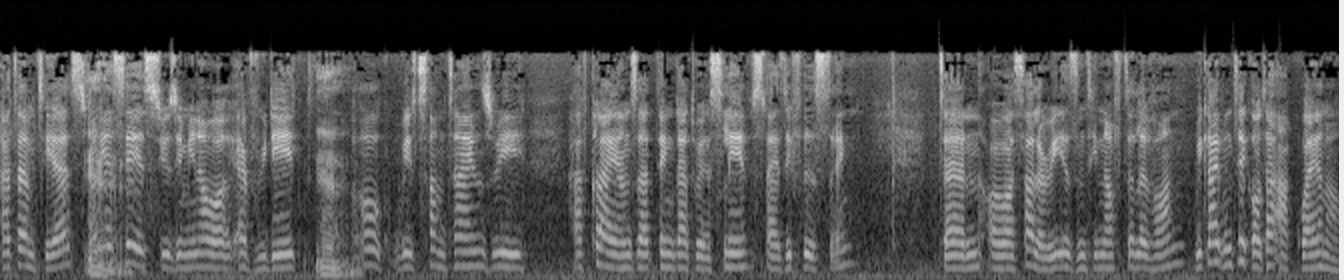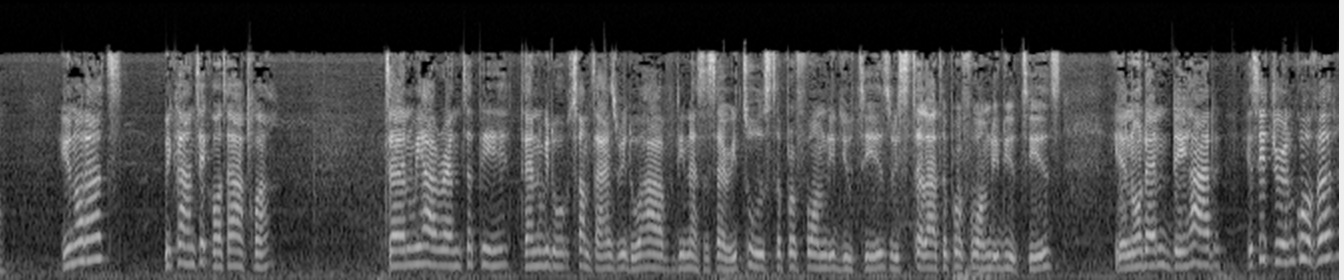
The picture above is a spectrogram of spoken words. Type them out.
At MTS, when Yeah. you say issues, you mean our everyday Yeah. Oh, we sometimes we have clients that think that we're slaves. That's the first thing. Then our salary isn't enough to live on. We can't even take out our aqua, you know. You know that? We can't take out our aqua. Then we have rent to pay. Then we do sometimes we do have the necessary tools to perform the duties. We still have to perform the duties. You know, then they had you see during COVID,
